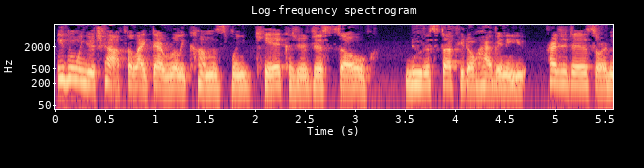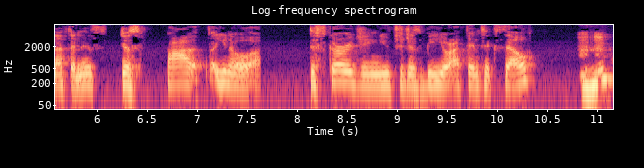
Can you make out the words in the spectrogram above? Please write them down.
even when you're a child, feel like that really comes when you're a kid because you're just so new to stuff. You don't have any prejudice or nothing is just, you know, discouraging you to just be your authentic self. Mm-hmm.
